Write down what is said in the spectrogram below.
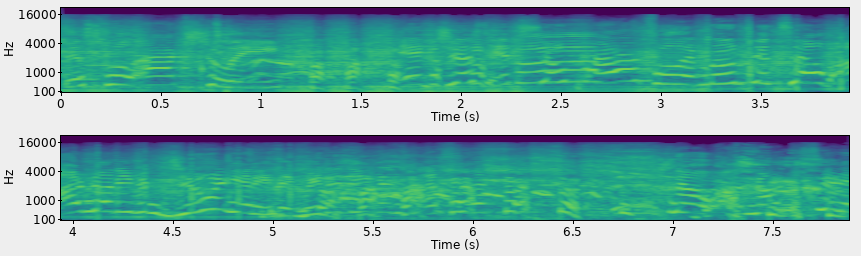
this will actually, it just, it's so powerful, it moved itself. I'm not even doing anything. We didn't even test it. No, I'm not saying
